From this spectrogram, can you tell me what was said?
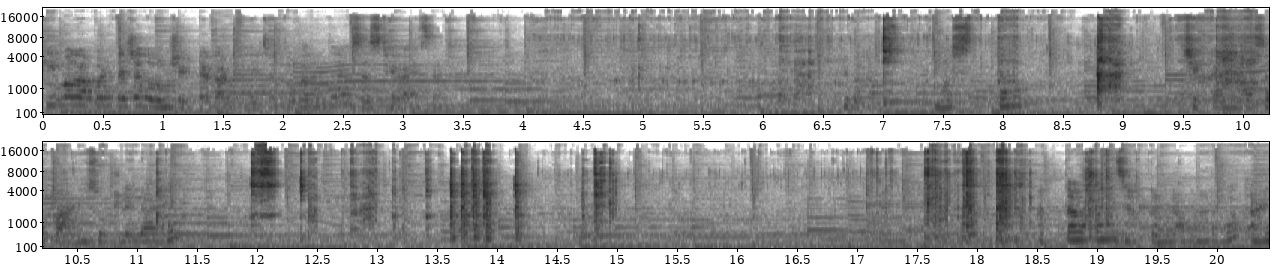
की मग आपण त्याच्या दोन शिट्ट्या काढून घ्यायच्या. तोपर्यंत हे असंच ठेवायचं. हे बघा मस्त चिकनला असं पाणी सुटलेलं आहे. आपण झाकण लावणार आहोत आणि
